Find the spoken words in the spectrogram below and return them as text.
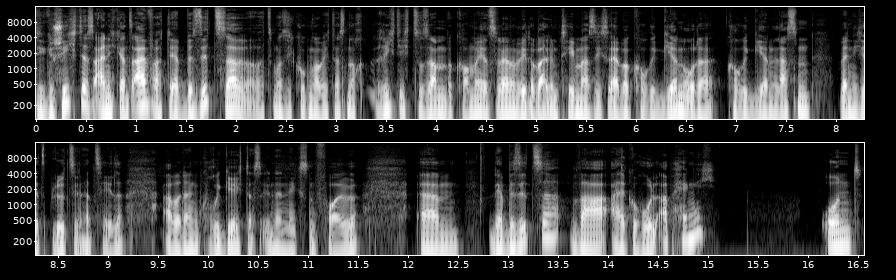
die Geschichte ist eigentlich ganz einfach. Der Besitzer, jetzt muss ich gucken, ob ich das noch richtig zusammenbekomme. Jetzt wären wir wieder bei dem Thema sich selber korrigieren oder korrigieren lassen, wenn ich jetzt Blödsinn erzähle. Aber dann korrigiere ich das in der nächsten Folge. Ähm, der Besitzer war alkoholabhängig und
